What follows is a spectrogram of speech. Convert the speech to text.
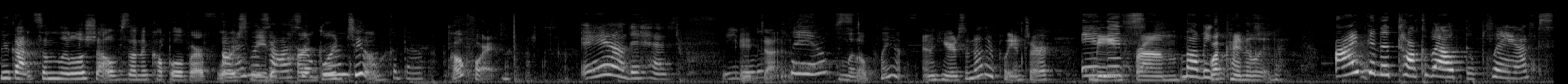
We've got some little shelves on a couple of our floors I made of cardboard too. Talk about, Go for it. and it has It little does. plants. Little plants. And here's another planter And made from Mommy. what kind of lid? I'm gonna talk about the plants.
